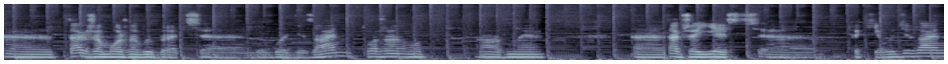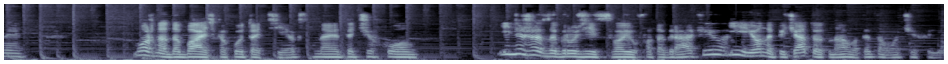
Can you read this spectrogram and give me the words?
Э, также можно выбрать э, другой дизайн, тоже вот разные. Также есть такие вот дизайны. Можно добавить какой-то текст на этот чехол. Или же загрузить свою фотографию и ее напечатают на вот этом вот чехле.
